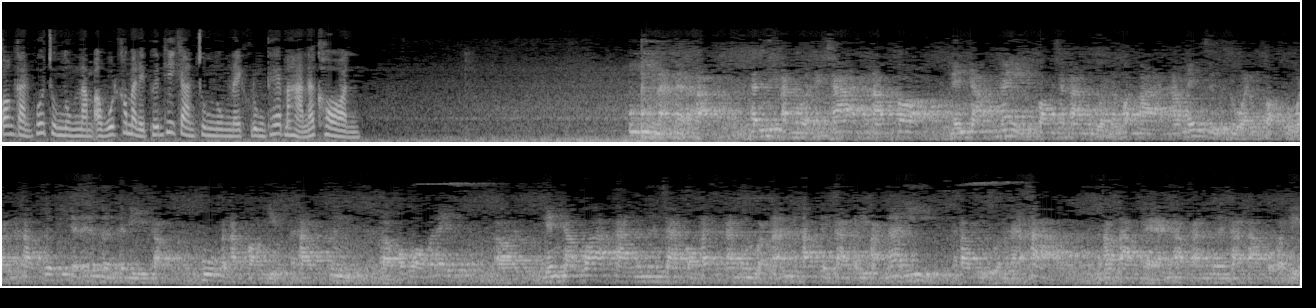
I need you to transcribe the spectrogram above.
ป้องกันผู้ชุมนุมนำอาวุธเข้ามาในพื้นที่การชุมนุมในกรุงเทพมหานคร นั้นนะครับท่านผู้การตำรวจแห่งชาตินะครับ ก็เน้นย้ำให้กองชาการตำรวจนครบาลนะครับเร่งสืบสวนสอบสวนนะครับ เพื่อที่จะได้ดำเนินคดีกับผู้กระทำความผิดนะครับ ซึ่งเอ่อผบก็ได้เน้นย้ำว่าการดำเนินการของราชการตำรวจนั้นนะครับเป็นการปฏิบัติหน้าที่นะครับสืบสวนหาข่าวนะครับตามแผนนะครับการดำเนินการตามปกติ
